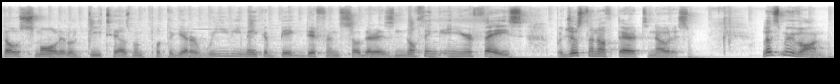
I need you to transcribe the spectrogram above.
those small little details when put together really make a big difference so there is nothing in your face, but just enough there to notice. Let's move on.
